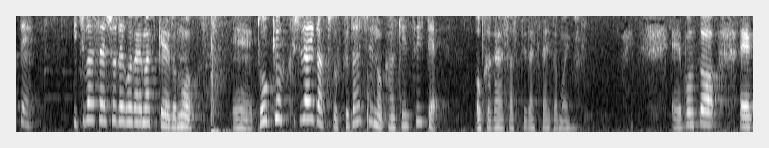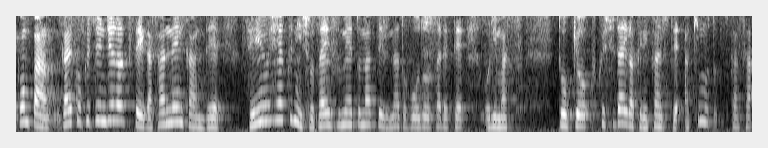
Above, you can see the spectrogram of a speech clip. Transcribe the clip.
て、一番最初でございますけれども、えー、東京福祉大学と副大臣の関係についてお伺いをさせていただきたいと思います。えー、冒頭、えー、今般、外国人留学生が3年間で1400人所在不明となっているなど報道されております。東京福祉大学に関して秋元司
